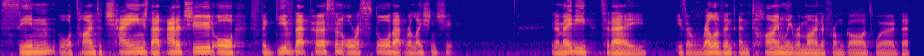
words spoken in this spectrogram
sin or time to change that attitude or forgive that person or restore that relationship. You know, maybe today is a relevant and timely reminder from God's word that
